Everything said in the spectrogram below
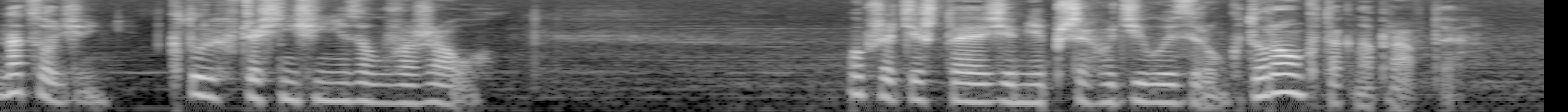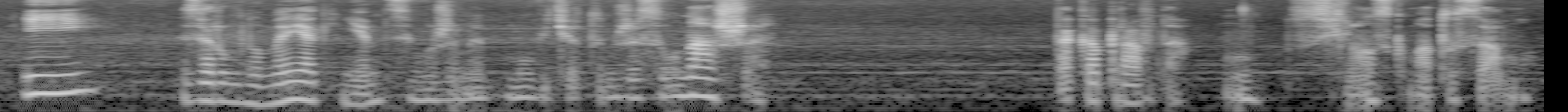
na co dzień, których wcześniej się nie zauważało. Bo przecież te ziemie przechodziły z rąk do rąk tak naprawdę. I zarówno my, jak i Niemcy możemy mówić o tym, że są nasze. Taka prawda. Śląsk ma to samo.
